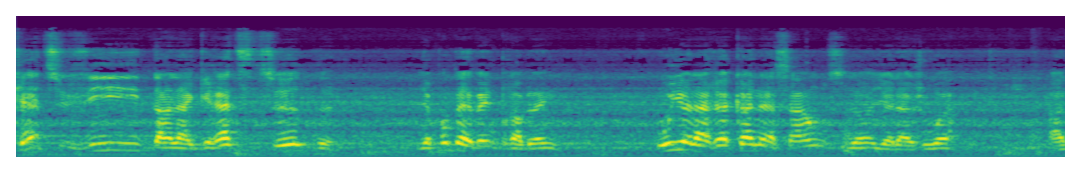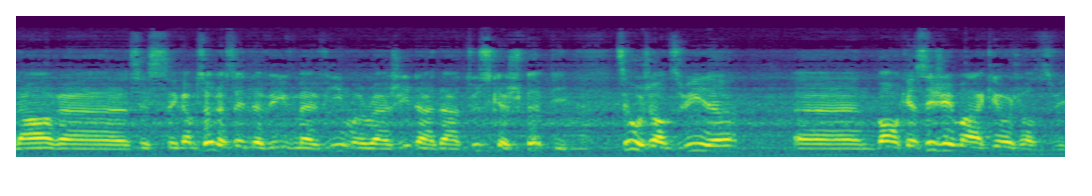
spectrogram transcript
quand tu vis dans la gratitude, il n'y a pas bien de problème. Où il y a la reconnaissance, il y a la joie. Alors, euh, c'est comme ça que j'essaie de vivre ma vie, moi, Raji, dans, tout ce que je fais. Puis, tu sais, aujourd'hui, là, euh, bon, qu'est-ce que j'ai manqué aujourd'hui?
